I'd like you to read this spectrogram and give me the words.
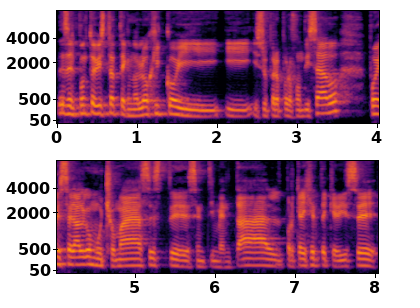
desde el punto de vista tecnológico y, y, súper profundizado, puede ser algo mucho más este, sentimental, porque hay gente que dice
